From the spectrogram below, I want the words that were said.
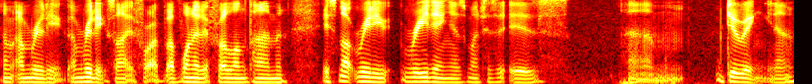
I'm, I'm really I'm really excited for it. I've, I've, wanted it for a long time, and it's not really reading as much as it is um, doing. You know,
